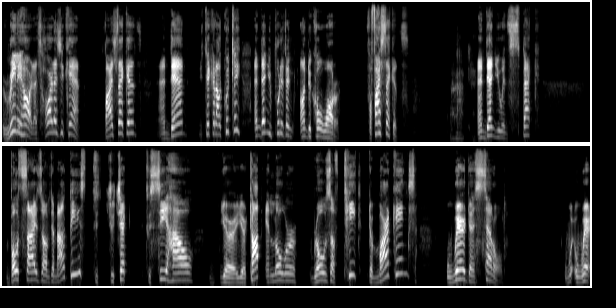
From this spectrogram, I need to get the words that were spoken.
really hard, as hard as you can. Five seconds, and then you take it out quickly, and then you put it in under cold water for five seconds, and then you inspect both sides of the mouthpiece to, to check to see how your your top and lower rows of teeth, the markings, where they're settled, where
